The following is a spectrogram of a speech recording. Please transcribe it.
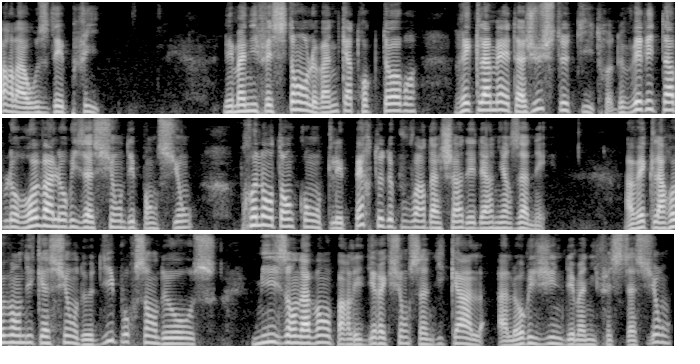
par la hausse des prix. Les manifestants, le 24 octobre, réclamaient à juste titre de véritables revalorisations des pensions prenant en compte les pertes de pouvoir d'achat des dernières années avec la revendication de 10% de hausse mise en avant par les directions syndicales à l'origine des manifestations,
